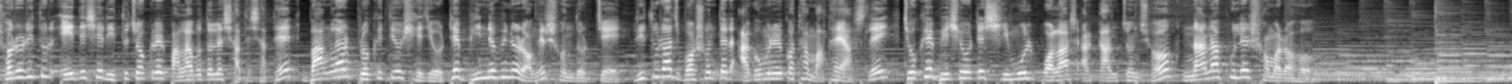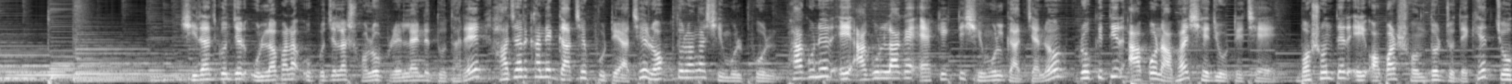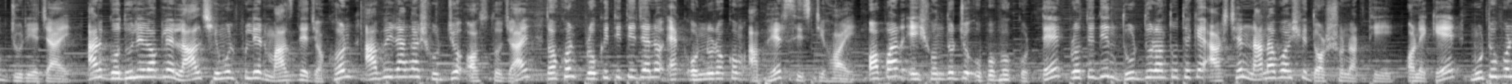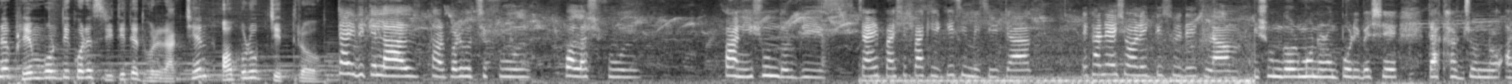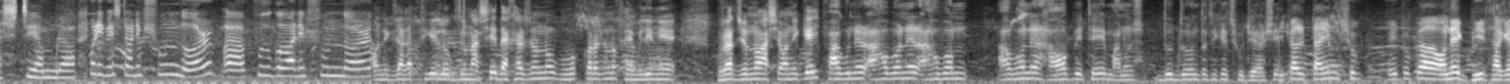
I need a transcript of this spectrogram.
ষড়ঋতুর এই দেশে ঋতুচক্রের পালাবদলের সাথে সাথে বাংলার প্রকৃতিও সেজে ওঠে ভিন্ন ভিন্ন রঙের সৌন্দর্যে। ঋতুরাজ বসন্তের আগমনের কথা মাথায় আসলেই চোখে ভেসে ওঠে শিমুল, পলাশ আর কাঞ্চন সহ নানা ফুলের সমারোহ। সিরাজগঞ্জের উল্লাপাড়া উপজেলার সলপ রেললাইনের দুধারে হাজার খানেক গাছে ফুটে আছে রক্তরাঙা শিমুল ফুল। ফাগুনের এই আগুন লাগায় এক একটি শিমুল গাছ যেন প্রকৃতির আপন আভায় সেজে উঠেছে। বসন্তের এই অপার সৌন্দর্য দেখে চোখ জুড়িয়ে যায়। আর গধূলি লগ্নে লাল শিমুল ফুলের মাঝ দিয়ে যখন আবিরাঙা সূর্য অস্ত যায়, তখন প্রকৃতিতে যেন এক অন্যরকম আভের সৃষ্টি হয়। অপার এই সৌন্দর্য উপভোগ করতে প্রতিদিন দূর দূরান্ত থেকে আসছেন নানা বয়সী দর্শনার্থী। অনেকে মুঠোফোনে ফ্রেমবন্দি করে স্মৃতিতে ধরে রাখছেন অপরূপ চিত্র। চারিদিকে লাল তারপরে হচ্ছে ফুল পলাশ ফুল পানি সুন্দর ব্রিজ চারিপাশে পাখি কিচিমিচি ডাক। এখানে এসে অনেক কিছুই দেখলাম। এই সুন্দর মনোরম পরিবেশে দেখার জন্য আসছি আমরা। পরিবেশটা অনেক সুন্দর আহ, ফুলগুলো অনেক সুন্দর। অনেক জায়গা থেকে লোকজন আসে দেখার জন্য উপভোগ করার জন্য ফ্যামিলি নিয়ে ঘোরার জন্য আসে অনেকেই। ফাগুনের আহ্বানের আহ্বান আহ্বানের হাওয়া পেতে মানুষ দূর দূরান্ত থেকে ছুটে আসে। বিকাল টাইম এইটুকা অনেক ভিড় থাকে।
